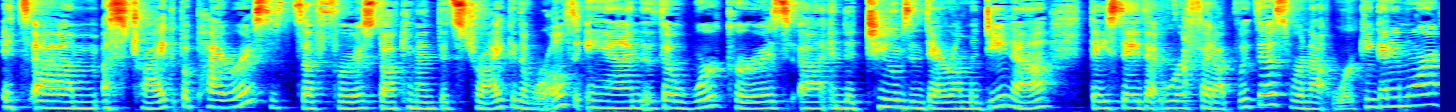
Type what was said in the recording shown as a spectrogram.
it's um, a strike papyrus. It's the first documented strike in the world. And the workers uh, in the tombs in Deir el-Medina, they say that we're fed up with this. We're not working anymore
